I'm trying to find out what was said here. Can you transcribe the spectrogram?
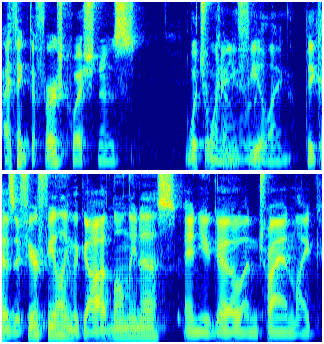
I think the first question is, which What one are you feeling? Because if you're feeling the God loneliness and you go and try and like,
